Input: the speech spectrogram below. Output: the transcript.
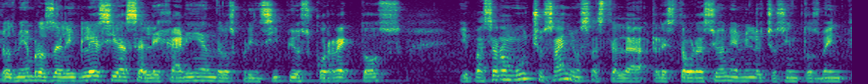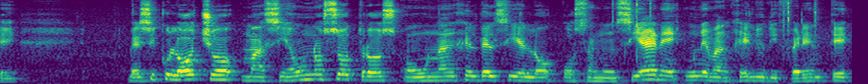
Los miembros de la iglesia se alejarían de los principios correctos y pasaron muchos años hasta la restauración en 1820. Versículo 8, mas si aún nosotros o un ángel del cielo os anunciare un evangelio diferente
